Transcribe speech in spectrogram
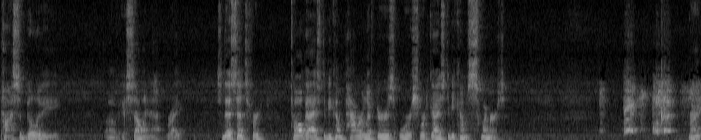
possibility of excelling at, right? It's no sense for tall guys to become power lifters or short guys to become swimmers. Right. Okay. Right?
